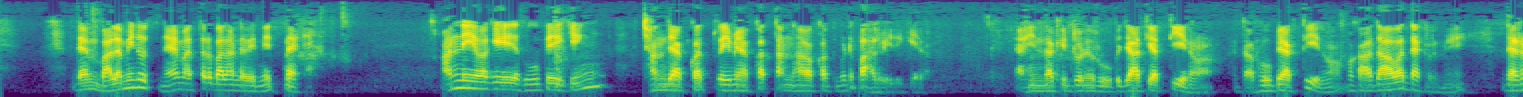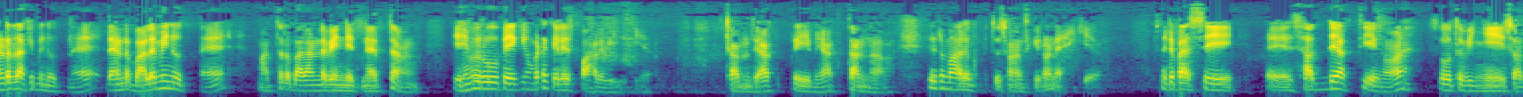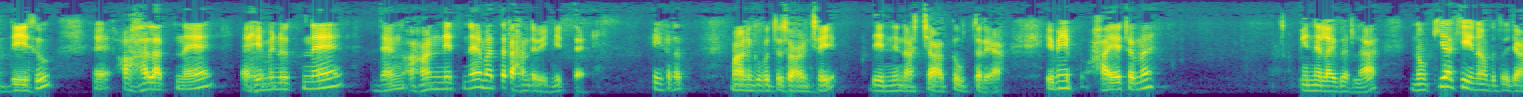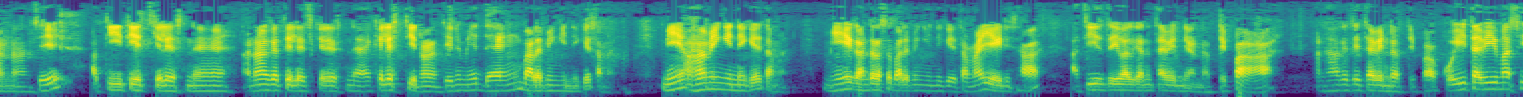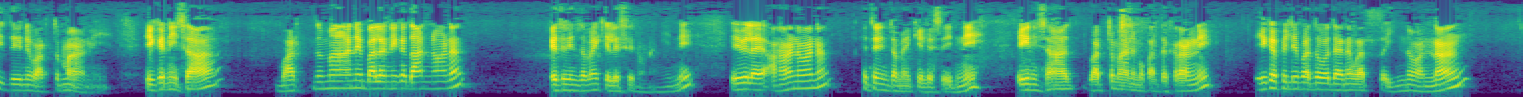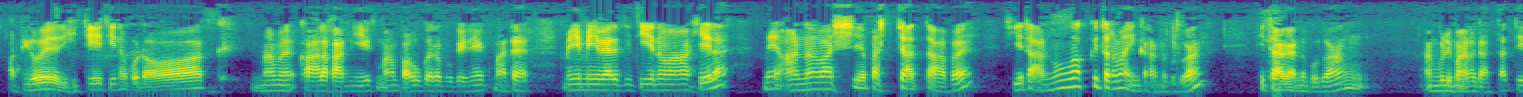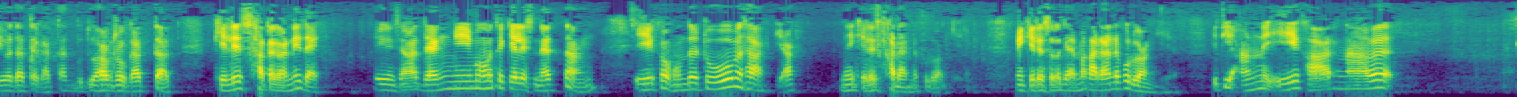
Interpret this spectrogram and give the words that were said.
දැන් බලමිනුත් නැහැ මත්තර බලන්න වෙන්නෙත් නැහැ අන්න ඒ වගේ රූපයකින් ඡන්දයක්වත් ප්‍රේමයක්වත් තණ්හාවක්වත් ඔබට පහළ වෙයිද කියලා. ඇහින් දකින්න රූප જાතියක් තියෙනවා. නැත්නම් රූපයක් තියෙනවා. මම කවදාවත් දැකලා නෑ. දැනට දකිමිනුත් නෑ. දැනට බලමිනුත් නෑ. මත්තර බලන්න වෙන්නේත් නැත්තම් එහෙම රූපයකින් ඔබට කෙලෙස් පහළ වෙයි කියලා. ඡන්දයක්, ප්‍රේමයක්, තණ්හාව. ඒකට මාර්ගපුත්‍ර සංස්කෘතිය නැහැ කියලා. ඊට පස්සේ සද්දයක් තියෙනවා. සෝත විඤ්ඤේ සද්දේසු අහලත් නැහැ, ඇහිමිනුත් නැහැ, දැන් අහන්නෙත් නැහැ මත්තට අහන්න වෙන්නෙත් නැහැ. ඒකටත් මානික පුත්‍ර ස්වාමීන් දෙන්නේ නැස්චාත් උත්තරයක්. මේ හයටම පින්නලා ඉවරලා නොකිය කියන බුදුජානනාංශේ අතීතයේ කෙලෙස් නැහැ අනාගතයේ කෙලෙස් නැහැ කෙලෙස් තියෙනවා තියෙන මේ දැන් බලමින් ඉන්න එකේ තමයි. මේ අහමින් ඉන්න එකේ තමයි. මේ ගන්ධ රස බලමින් ඉන්න එකේ තමයි. ඒ නිසා අතීත දේවල් ගැන තැවෙන්න යන්නත් එපා. අනාගතේ තැවෙන්නත් එපා. කොයි තැවීමක් සිද්ධ වෙන්නේ වර්තමානයේ. ඒක නිසා වර්තමානයේ බලන එක දන්නවනම් එතනින් තමයි කෙලෙසෙනවනම් ඉන්නේ. ඒ වෙලාවේ අහනවනම් එතනින් තමයි කෙලෙසෙන්නේ. ඒ නිසා වර්තමානයේ මොකද්ද කරන්නේ? ඒක පිළිබඳව දැනගත්ත ඉන්නවනම් අපි ඔය හිතේ තියෙන ගොඩාක් මම කාලකන්ණියෙක් මම පව් කරපු කෙනෙක් මට මේ මේ වැරදි තියෙනවා කියලා මේ අනවශ්‍ය පශ්චාත්තාප 90ක් විතරම අයින් කරන්න පුළුවන්. හිතා ගන්න පුළුවන්. අඟුලිමාල ගත්තත් ඒවදත්ත ගත්තත් බුදුහාමරෝ ගත්තත් කෙලෙස් හටගන්නේ දැන්. ඒ නිසා දැන් මේ මොහොතේ කෙලෙස් නැත්නම් ඒක හොඳටම සාක්ෂියක් මේ කෙලෙස් කඩන්න පුළුවන් කියලා. මේ කෙලෙස් වල ගැම්ම කඩන්න පුළුවන් කියලා. ඉතින් අන්න ඒ කාරණාව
